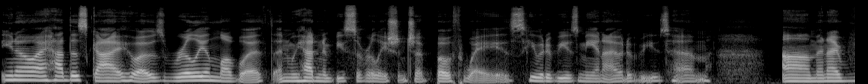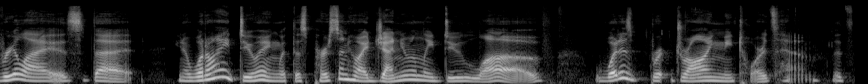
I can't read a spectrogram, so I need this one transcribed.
You know, I had this guy who I was really in love with and we had an abusive relationship both ways. He would abuse me and I would abuse him. Um and I realized that you know, what am I doing with this person who I genuinely do love? What is br- drawing me towards him? It's,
